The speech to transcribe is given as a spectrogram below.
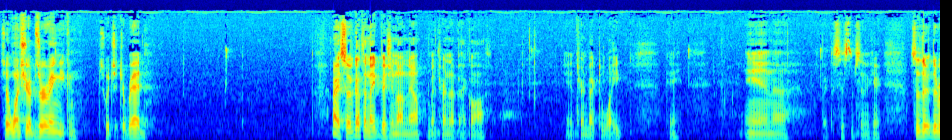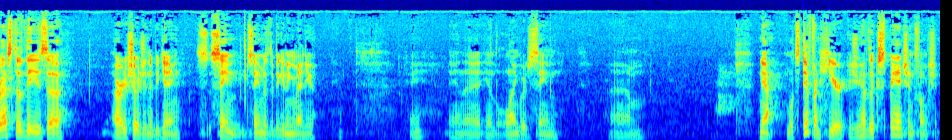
So once you're observing, you can switch it to red. Alright, so I've got the night vision on now. I'm going to turn that back off. And turn back to white. Okay, and uh, back to system setting here. So the the rest of these uh, I already showed you in the beginning. Same same as the beginning menu. Okay, and the, in the language same. Um, now, what's different here is you have the expansion function.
